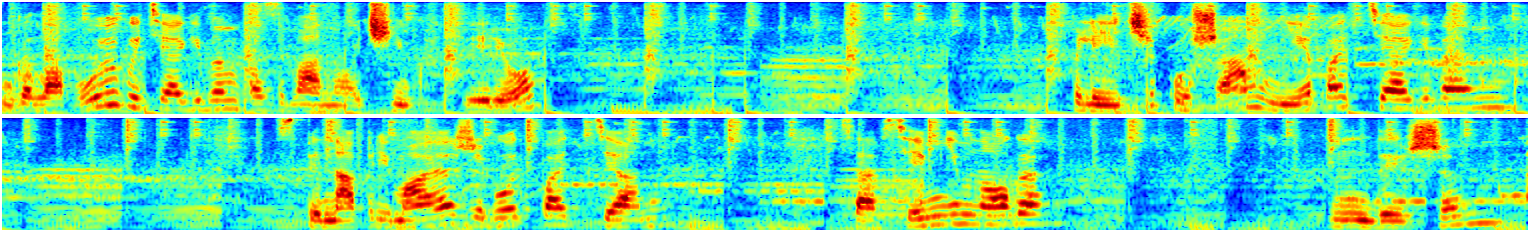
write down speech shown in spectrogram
Головой вытягиваем позвоночник вперед, Плечи к ушам не подтягиваем. Спина прямая, живот подтянут. Совсем немного. Дышим.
